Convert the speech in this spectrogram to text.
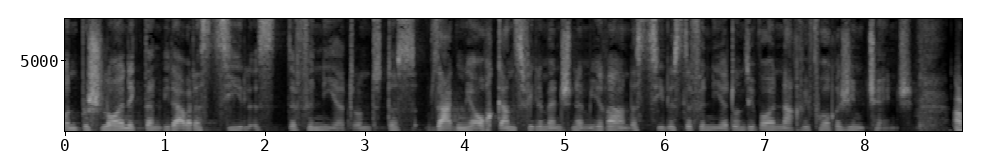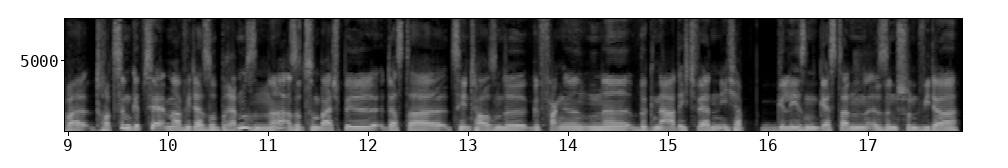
und beschleunigt dann wieder. Aber das Ziel ist definiert. Und das sagen mir auch ganz viele Menschen im Iran. Das Ziel ist definiert und sie wollen nach wie vor Regime-Change. Aber trotzdem gibt's ja immer wieder so Bremsen. Ne? Also zum Beispiel, dass da Zehntausende Gefangene begnadigt werden. Ich habe gelesen, gestern sind schon wieder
